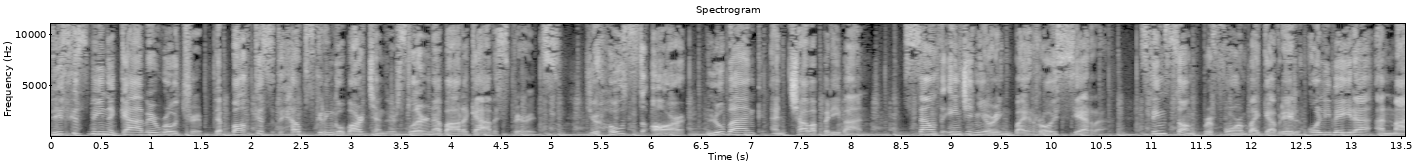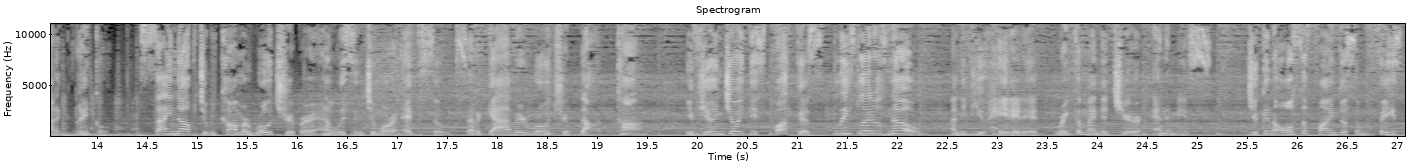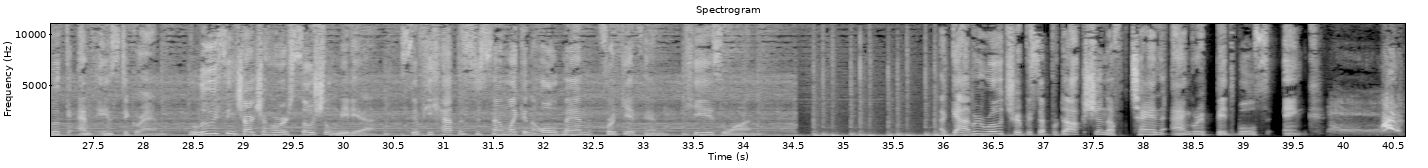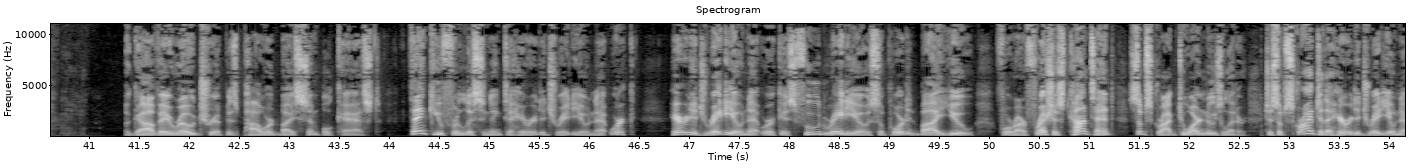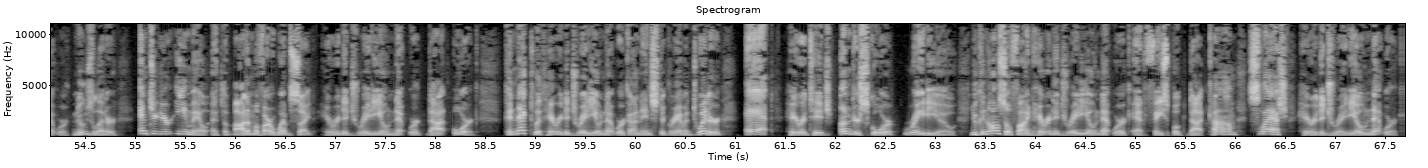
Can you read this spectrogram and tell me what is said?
This has been Agave Road Trip, the podcast that helps gringo bartenders learn about agave spirits. Your hosts are Lou Bank and Chava Periban. Sound engineering by Roy Sierra. Theme song performed by Gabriel Oliveira and Mark Rico. Sign up to become a road tripper and listen to more episodes at agaveroadtrip.com. If you enjoyed this podcast, please let us know. And if you hated it, recommend it to your enemies. You can also find us on Facebook and Instagram. Lou is in charge of our social media, so if he happens to sound like an old man, forgive him. He is one. Agave Road Trip is a production of 10 Angry Pitbulls, Inc. Agave Road Trip is powered by Simplecast. Thank you for listening to Heritage Radio Network. Heritage Radio Network is food radio supported by you. For our freshest content, subscribe to our newsletter. To subscribe to the Heritage Radio Network newsletter, enter your email at the bottom of our website, heritageradionetwork.org. Connect with Heritage Radio Network on Instagram and Twitter at heritage underscore radio. You can also find Heritage Radio Network at facebook.com slash heritage radio network.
